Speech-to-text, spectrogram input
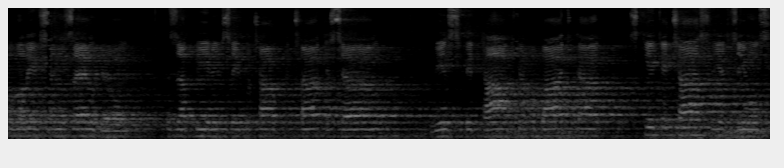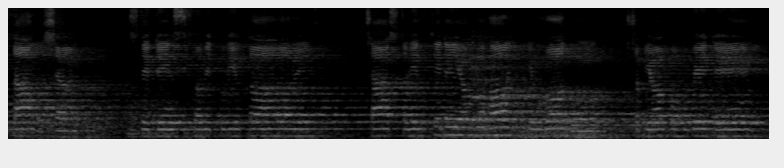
повалився на землю, запінився і почав кричатися. Він спитав його батька, скільки часу, як це йому сталося. З дитинства відповів той. Часто він кидає в вогонь і в воду, щоб його погубити.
